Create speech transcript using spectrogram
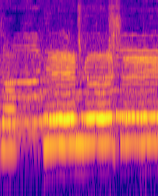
자된 것을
